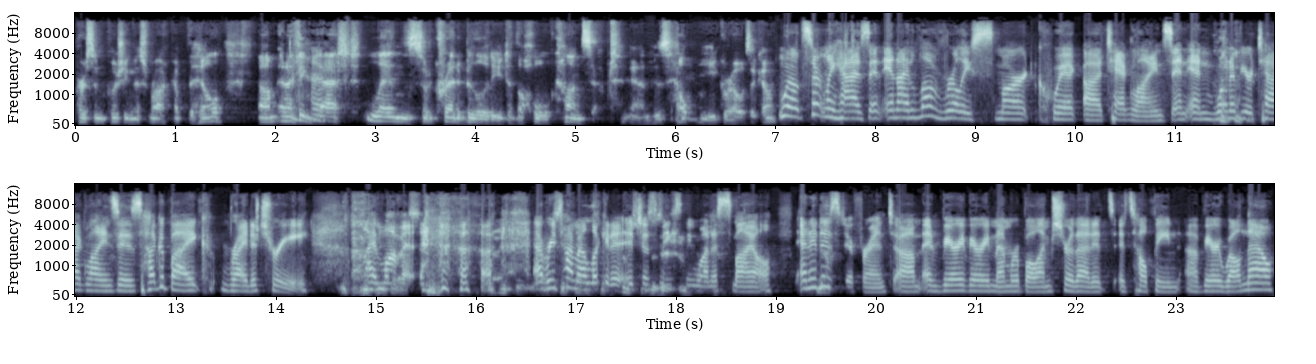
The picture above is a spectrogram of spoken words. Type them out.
person pushing this rock up the hill. Um, and I think that lends sort of credibility to the whole concept and has helped me grow as a company. Well, it certainly has. And, and I love really smart, quick uh, taglines. And, and one of your taglines is hug a bike, ride a tree. I love it. Every time I look at it, it just makes me want to smile. And it yeah. is different um, and very, very memorable. I'm sure that it's, it's helping uh, very well. Now,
